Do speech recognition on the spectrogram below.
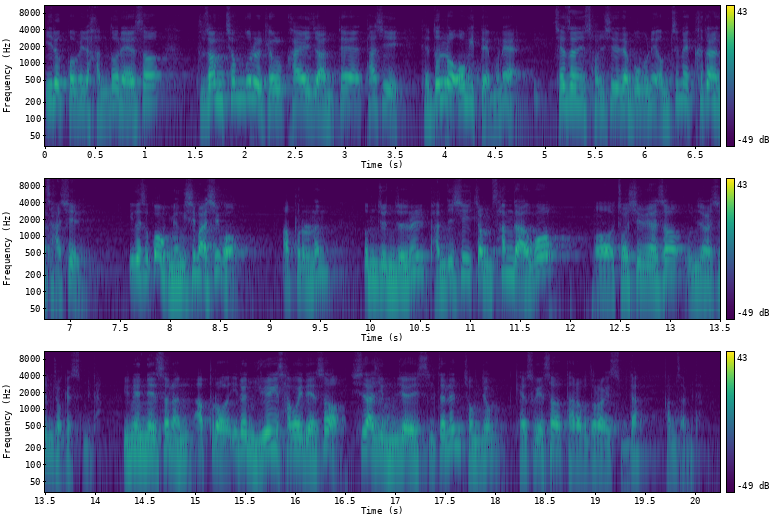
1억 범위 한도 내에서 구상 청구를 결국 가해자한테 다시 되돌려 오기 때문에 재산이 대한 부분이 엄청나게 크다는 사실 이것을 꼭 명심하시고 앞으로는 음주운전을 반드시 좀 상가하고 어, 조심해서 운전하시면 좋겠습니다. 유엔에서는 앞으로 이런 유행 사고에 대해서 시사적 문제가 있을 때는 종종 계속해서 다뤄보도록 하겠습니다. 감사합니다.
